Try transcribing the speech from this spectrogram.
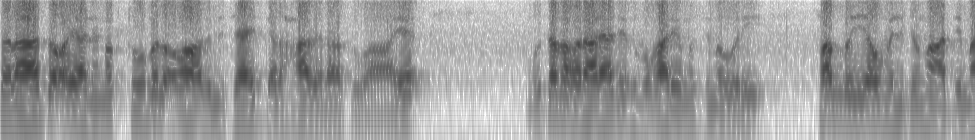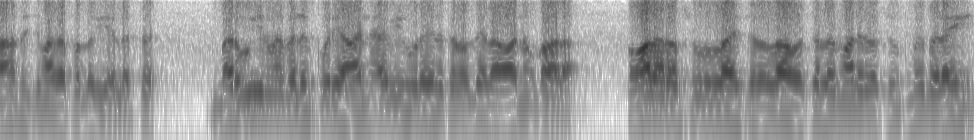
salaado yani maktuubada oo ad masaajidka ad xaadiraas waaye mutafaqun aley xadiiska bukhaari iyo muslima weri fadlu yawmi ljumacati maalinta jumcada fadliga yeelata marwiyin mabala kuri can abi hurayrata radi allahu canhu qaala qaala rasuulu llahi sala allahu wasalam aleyh rasuulku may barayin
